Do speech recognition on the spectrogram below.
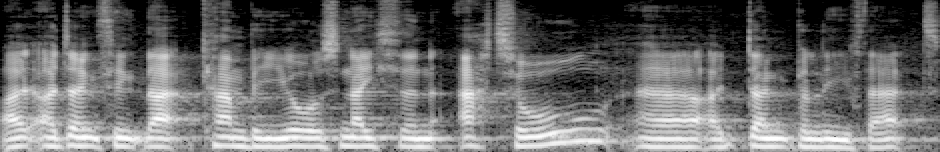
I, I, don't think that can be yours, Nathan, at all. I don't believe that.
